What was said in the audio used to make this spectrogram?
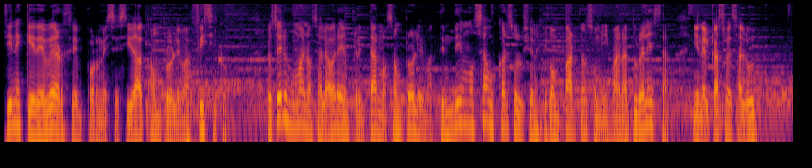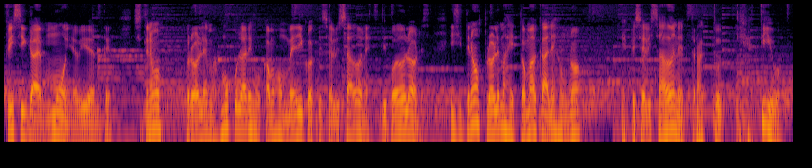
tiene que deberse por necesidad a un problema físico. Los seres humanos a la hora de enfrentarnos a un problema tendemos a buscar soluciones que compartan su misma naturaleza y en el caso de salud física es muy evidente. Si tenemos problemas musculares buscamos a un médico especializado en este tipo de dolores y si tenemos problemas estomacales a uno especializado en el tracto digestivo.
